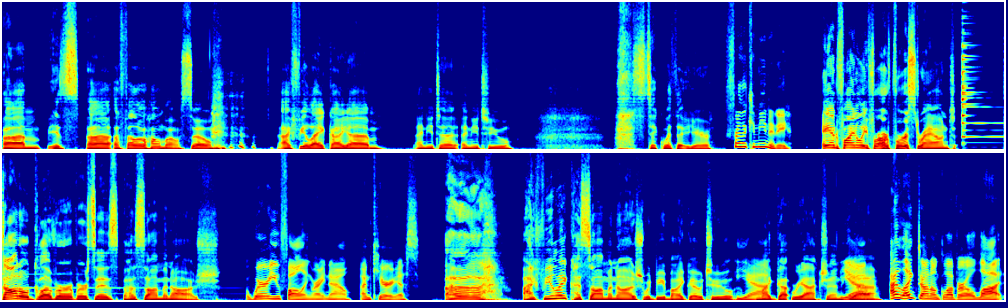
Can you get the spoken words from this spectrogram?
um, is uh, a fellow homo. So I feel like I um I need to I need to stick with it here. For the community. And finally, for our first round, Donald Glover versus Hasan Minhaj. Where are you falling right now? I'm curious. Uh, I feel like Hasan Minhaj would be my go-to. Yeah. My gut reaction. Yeah. I like Donald Glover a lot.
